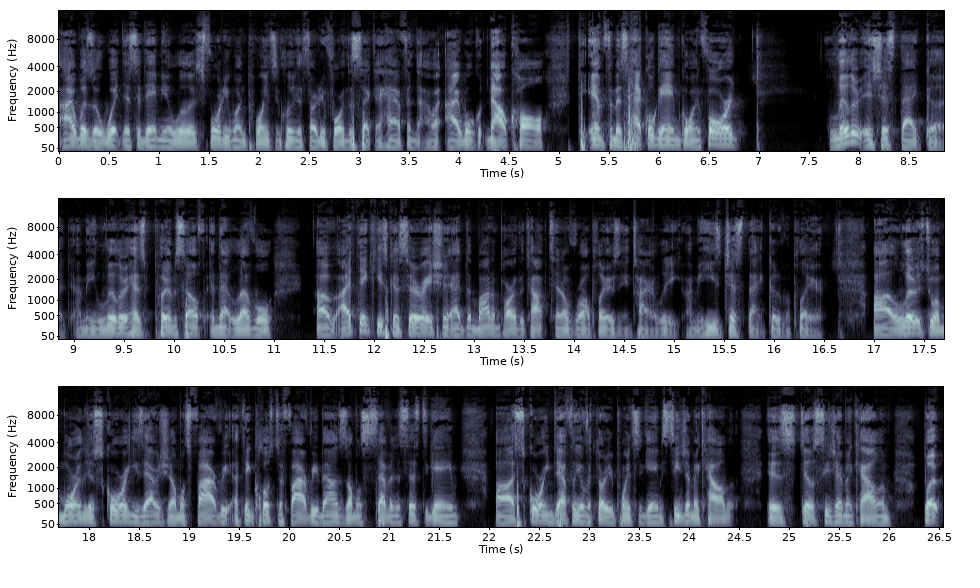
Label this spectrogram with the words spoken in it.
I was a witness to Damian Lillard's 41 points, including 34 in the second half. And I, I will now call the infamous heckle game going forward. Lillard is just that good. I mean, Lillard has put himself in that level of, I think he's consideration at the bottom part of the top 10 overall players in the entire league. I mean, he's just that good of a player. Uh, Lillard's doing more than just scoring. He's averaging almost five, re- I think close to five rebounds, almost seven assists a game, uh, scoring definitely over 30 points a game. CJ McCollum is still CJ McCollum, but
